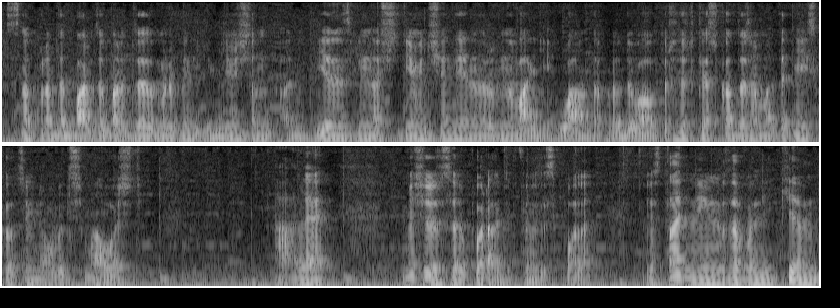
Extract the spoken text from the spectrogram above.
jest naprawdę bardzo, bardzo dobrym wynikiem. 91 zwinności, 91 równowagi. Wow, naprawdę wow. Troszeczkę szkoda, że ma tak nisko ocenioną wytrzymałość, ale myślę, że sobie poradzi w tym zespole. Ostatnim zawodnikiem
